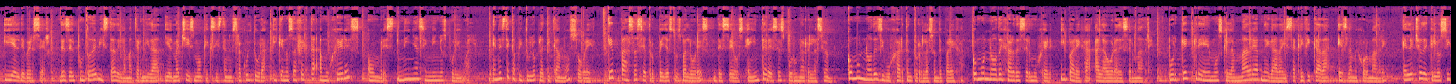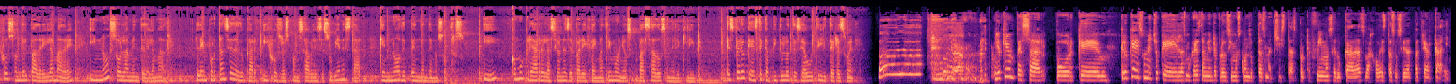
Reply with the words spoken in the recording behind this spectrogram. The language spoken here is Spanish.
y el deber ser, desde el punto de vista de la maternidad y el machismo que existe en nuestra cultura y que nos afecta a mujeres, hombres, niñas y niños por igual. En este capítulo platicamos sobre qué pasa si atropellas tus valores, deseos e intereses por una relación. ¿Cómo no desdibujarte en tu relación de pareja? ¿Cómo no dejar de ser mujer y pareja a la hora de ser madre? ¿Por qué creemos que la madre abnegada y sacrificada es la mejor madre? El hecho de que los hijos son del padre y la madre y no solamente de la madre. La importancia de educar hijos responsables de su bienestar que no dependan de nosotros. Y cómo crear relaciones de pareja y matrimonios basados en el equilibrio. Espero que este capítulo te sea útil y te resuene. Hola. Hola. Yo quiero empezar porque creo que es un hecho que las mujeres también reproducimos conductas machistas porque fuimos educadas bajo esta sociedad patriarcal.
